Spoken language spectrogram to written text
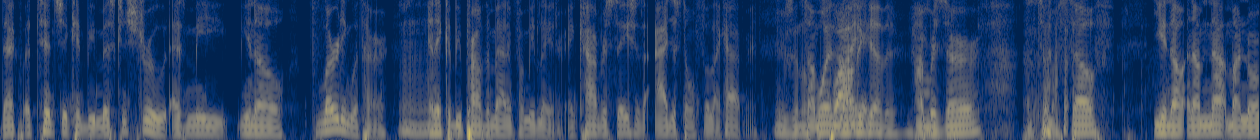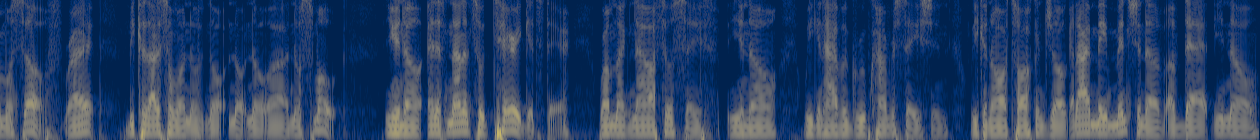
that attention can be misconstrued as me, you know, flirting with her, Mhm. and it could be problematic for me later. And conversations I just don't feel like having. He was gonna so I'm quiet. I'm reserved. I'm to myself, you know, and I'm not my normal self, right? Because I just don't want no no no no uh, no smoke, you know. And it's not until Terry gets there where I'm like, now I feel safe, you know. We can have a group conversation. We can all talk and joke. And I made mention of of that, you know,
